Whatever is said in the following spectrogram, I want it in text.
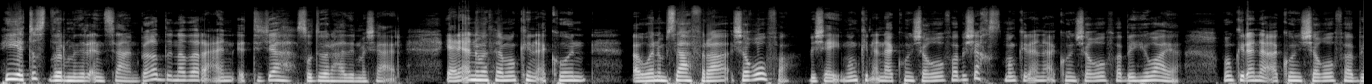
هي تصدر من الإنسان بغض النظر عن اتجاه صدور هذه المشاعر. يعني أنا مثلا ممكن أكون وأنا مسافرة شغوفة بشيء ممكن أنا أكون شغوفة بشخص ممكن أنا أكون شغوفة بهواية ممكن أنا أكون شغوفة ب...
